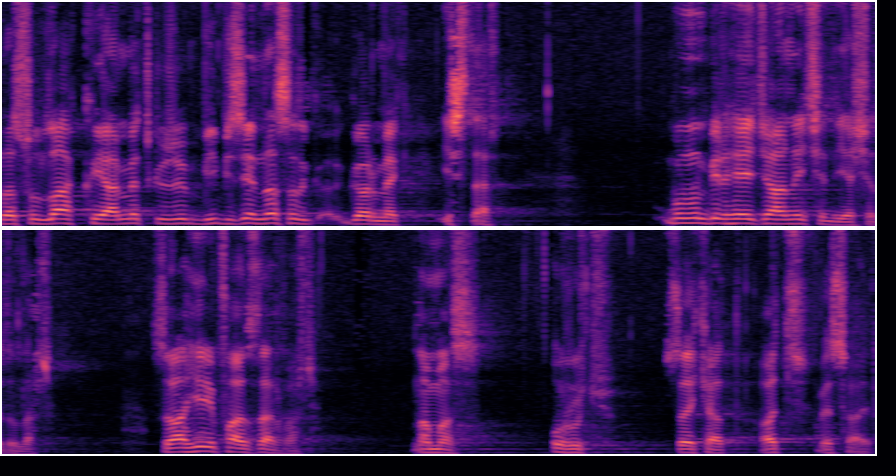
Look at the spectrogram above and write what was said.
Resulullah kıyamet günü bi- bizi nasıl gö- görmek ister. Bunun bir heyecanı içinde yaşadılar. Zahiri fazlar var. Namaz, oruç, zekat, hac vesaire.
